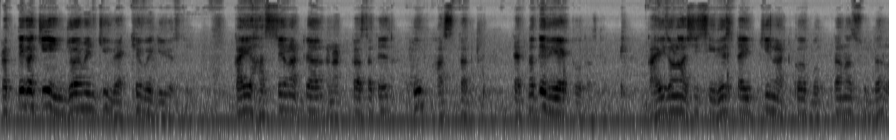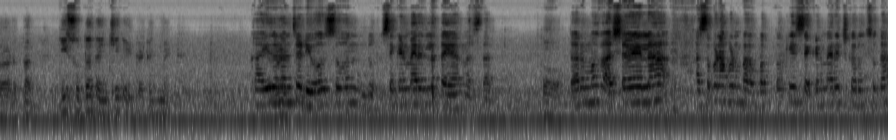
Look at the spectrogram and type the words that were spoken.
प्रत्येकाची एन्जॉयमेंटची व्याख्या वेगळी असते. काही हास्य नाट्य नाटकं असतात ते खूप हसतात. त्यातनं ते रिॲक्ट होत असतात. काही जण अशी सिरियस टाईपची नाटकं बघताना सुद्धा रडतात. ती सुद्धा त्यांची एंटरटेनमेंट आहे. काही जणांचं डिवोर्स होऊन सेकंड मॅरेजला तयार नसतात. तर मग अशा वेळेला असं पण आपण बघतो की सेकंड मॅरेज करून सुद्धा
